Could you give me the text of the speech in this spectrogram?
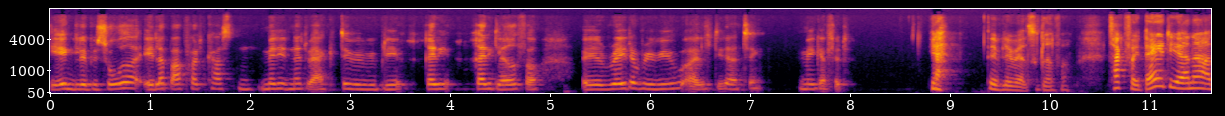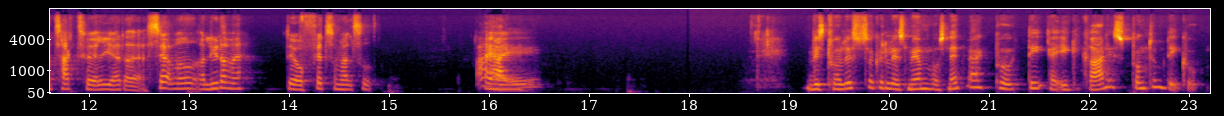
de enkelte episoder, eller bare podcasten med dit netværk. Det vil vi blive rigtig, rigtig glade for øh, rate og review og alle de der ting. Mega fedt. Ja, det bliver vi altid glade for. Tak for i dag, Diana, og tak til alle jer, der ser med og lytter med. Det var fedt som altid. Hej hej. Hvis du har lyst, så kan du læse mere om vores netværk på derikkgratis.dk.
